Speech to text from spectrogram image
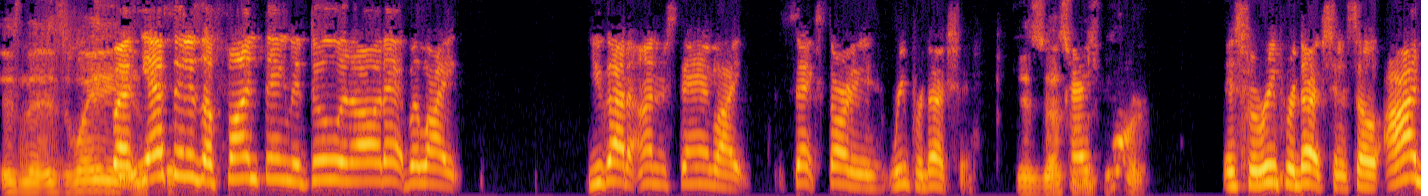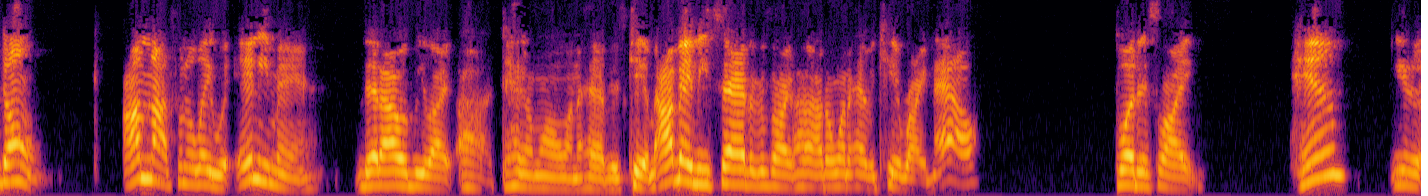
it's it's way. But it's, yes, it is a fun thing to do and all that. But like, you got to understand, like, sex started reproduction. Yes, that's okay? what it's for. It's for reproduction. So I don't, I'm not gonna lay with any man that I would be like, oh damn, I don't want to have this kid. I may be sad because like, oh, I don't want to have a kid right now, but it's like him. You know,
